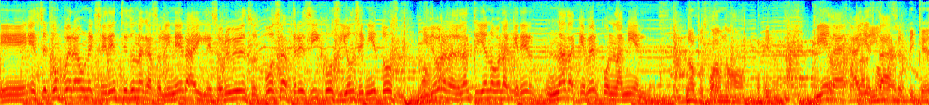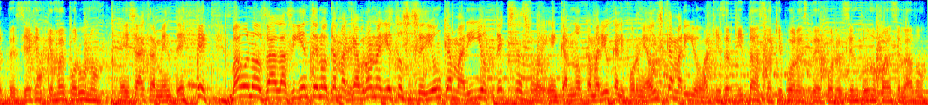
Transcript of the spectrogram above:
Eh, este compa era un excelente de una gasolinera y le sobreviven su esposa, tres hijos y once nietos. No y de ahora en adelante ya no van a querer nada que ver con la miel. No, pues cómo. no. Bien, ahí, ahí está. 15 piquetes. Si hay gente que mueve por uno. Exactamente. Vámonos a la siguiente nota macabrona y esto sucedió en Camarillo, Texas, güey. En Cam, no, Camarillo, California. ¿Dónde es Camarillo? Aquí cerquitas, aquí por este, por el 101 para ese lado.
